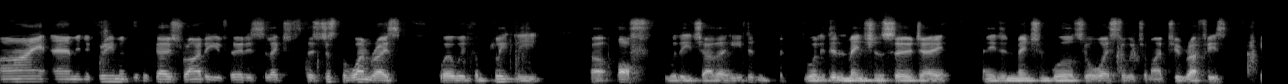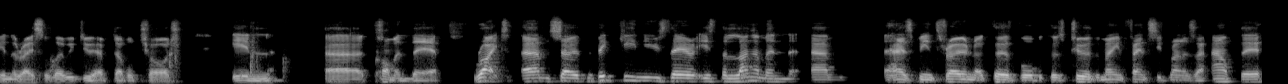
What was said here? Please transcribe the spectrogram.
I am in agreement with the Ghost Rider. You've heard his selections. There's just the one race where we completely uh, off with each other. He didn't, well, he didn't mention Sergey and he didn't mention World's Your Oyster, which are my two roughies in the race, although we do have double charge in uh, common there. Right. Um, so the big key news there is the Langerman um, has been thrown a curveball because two of the main fancied runners are out there.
